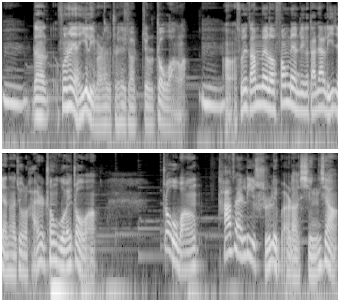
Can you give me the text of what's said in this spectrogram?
嗯那《封神演义》里面呢，就直接叫就是纣王了。嗯啊，所以咱们为了方便这个大家理解呢，就是还是称呼为纣王。纣王他在历史里边的形象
